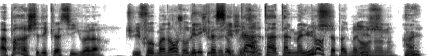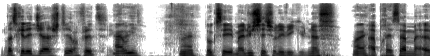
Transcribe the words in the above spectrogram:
à part acheter des classiques, voilà. Tu, il faut maintenant aujourd'hui. Mais les tu veux classiques, des t'as, classiques. t'as, t'as le malus Non, t'as pas de malus. Non, non, non. Ah ouais Parce qu'elle est déjà achetée en fait. Ah oui. Ouais. Donc c'est malus, c'est sur les véhicules neufs. Ouais. Après ça, ma- euh,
